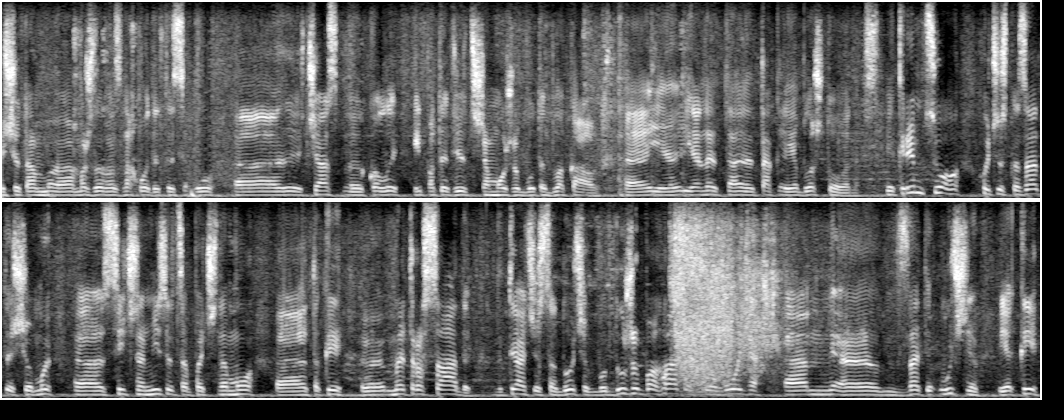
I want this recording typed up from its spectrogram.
що там е, можливо знаходитися у е, час, е, коли гіпотетично може бути блокаут. Е, і, і та, так і облаштовані. І крім цього, хочу сказати, що ми е, з січня місяця почнемо е, такий е, метросадик, дитячий садочок, бо дуже багато сьогодні е, е, знаєте, учнів, які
